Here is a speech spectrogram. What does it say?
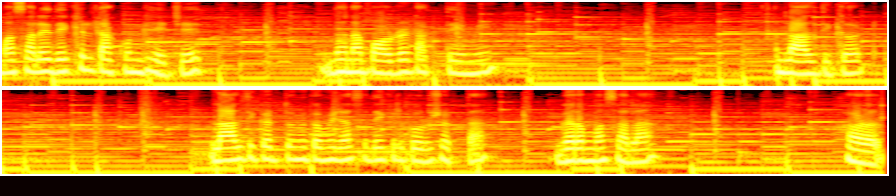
मसाले देखील टाकून घ्यायचे आहेत. धना पावडर टाकते मी. लाल तिखट. लाल तिखट तुम्ही कमी जास्त देखील करू शकता. गरम मसाला. हळद.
